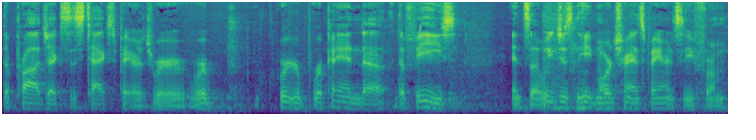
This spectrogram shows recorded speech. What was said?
the projects as taxpayers. We're we're we're, we're paying the, the fees, and so we just need more transparency from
